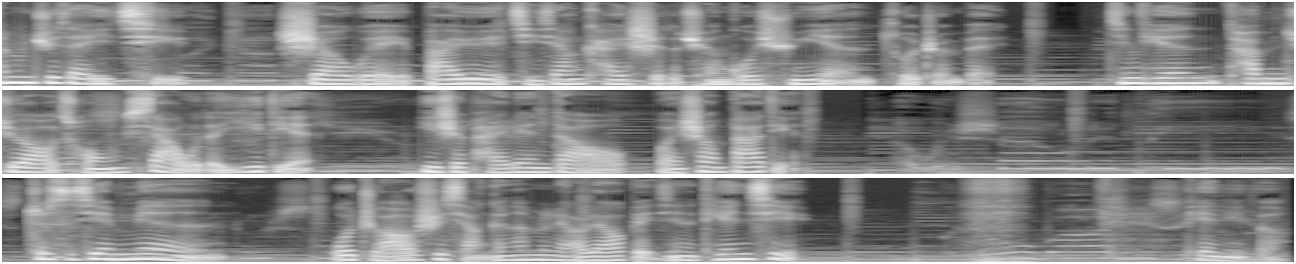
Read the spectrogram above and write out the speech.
他们聚在一起，是要为八月即将开始的全国巡演做准备。今天他们就要从下午的一点一直排练到晚上八点。这次见面，我主要是想跟他们聊聊北京的天气。骗你的。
